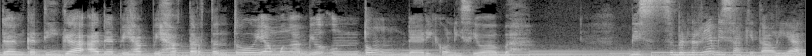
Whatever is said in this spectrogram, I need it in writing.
dan ketiga ada pihak-pihak tertentu yang mengambil untung dari kondisi wabah. Bis, sebenarnya bisa kita lihat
